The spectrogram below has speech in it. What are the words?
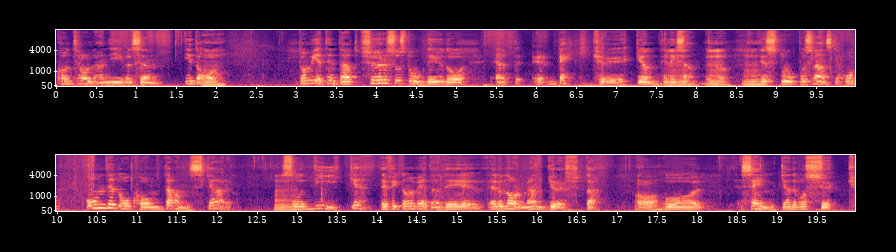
kontrollangivelsen idag. Mm. De vet inte att förr så stod det ju då att eh, bäckkröken till exempel. mm, mm. Det stod på svenska. Och om det då kom danskar Mm. så dike, det fick de veta, det eller norrmän, gröfta ja. och sänka, det var söck.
